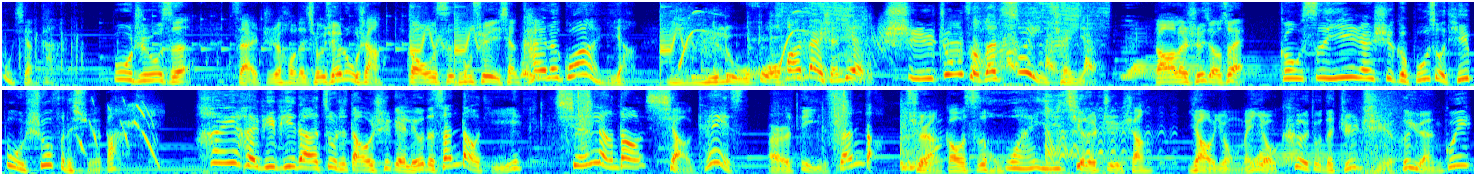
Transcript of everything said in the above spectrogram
目相看。不止如此，在之后的求学路上，高斯同学也像开了挂一样，一路火花带闪电，始终走在最前沿。到了十九岁，高斯依然是个不做题不舒服的学霸，嗨嗨皮皮的做着导师给留的三道题，前两道小 case，而第三道却让高斯怀疑起了智商。要用没有刻度的直尺和圆规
